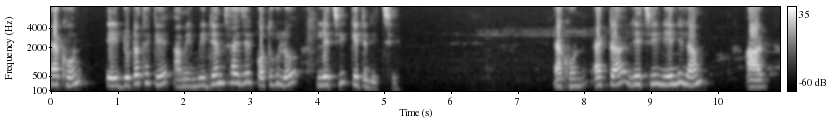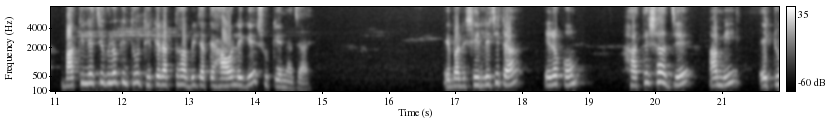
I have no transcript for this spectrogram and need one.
এখন এই ডোটা থেকে আমি মিডিয়াম সাইজের কতগুলো লেচি কেটে নিচ্ছি। এখন একটা লেচি নিয়ে নিলাম, আর বাকি লেচিগুলো কিন্তু ঢেকে রাখতে হবে যাতে হাওয়া লেগে শুকিয়ে না যায়। এবারে সেই লেচিটা এরকম হাতের সাহায্যে আমি একটু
